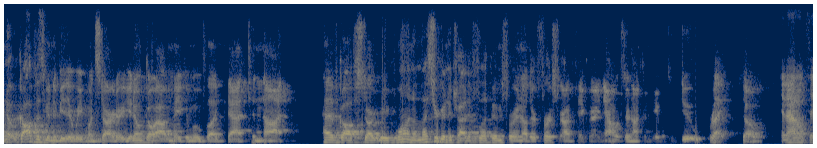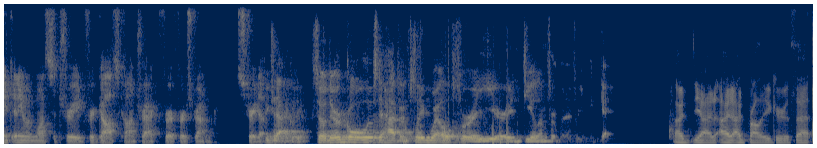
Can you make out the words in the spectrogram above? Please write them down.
no. Goff is going to be their week one starter. You don't go out and make a move like that to not have Goff start week one unless you're going to try to flip him for another first round pick right now, which they're not going to be able to do. Right. So, And I don't think anyone wants to trade for Goff's contract for a first round straight up. exactly. So, their goal is to have him play well for a year and deal him for whatever you can get. I, yeah, I'd, I'd probably agree with that.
